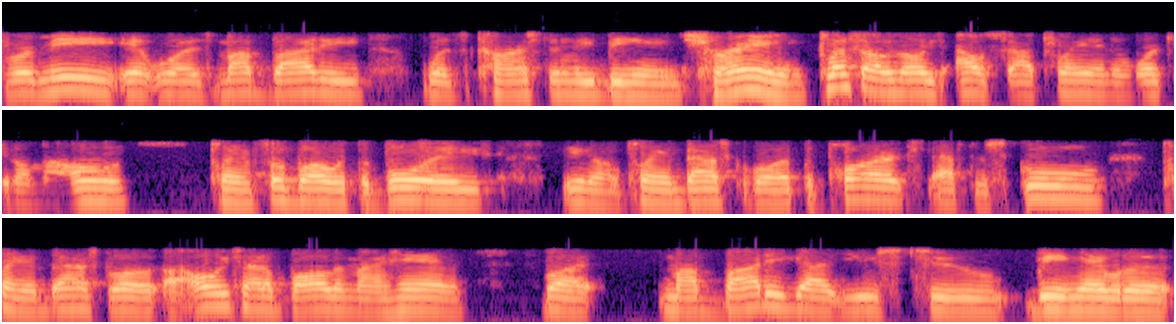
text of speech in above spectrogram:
for me, it was my body was constantly being trained. Plus, I was always outside playing and working on my own, playing football with the boys, you know, playing basketball at the parks after school, playing basketball. I always had a ball in my hand, but my body got used to being able to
